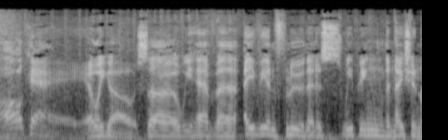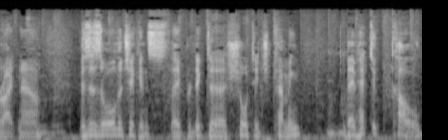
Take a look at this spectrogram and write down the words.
Okay, here we go. So we have uh, avian flu that is sweeping the nation right now. This is all the chickens. They predict a shortage coming. They've had to cull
